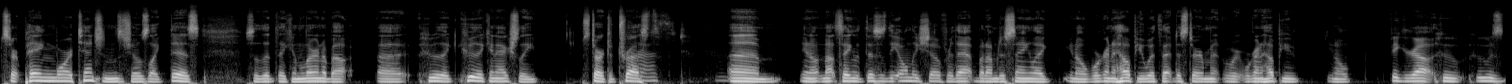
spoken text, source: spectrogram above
start paying more attention to shows like this so that they can learn about uh, who they who they can actually start to trust. Mhm. Um, you know, not saying that this is the only show for that, but I'm just saying like you know we're going to help you with that discernment. We're, we're going to help you you know figure out who who's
